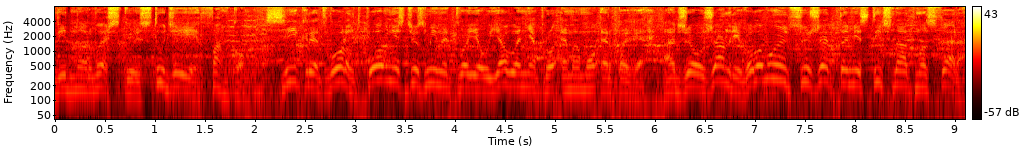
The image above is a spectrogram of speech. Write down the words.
від норвежської студії Funcom. Secret World повністю змінить твоє уявлення про MMORPG, адже у жанрі головують сюжет та містична атмосфера.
